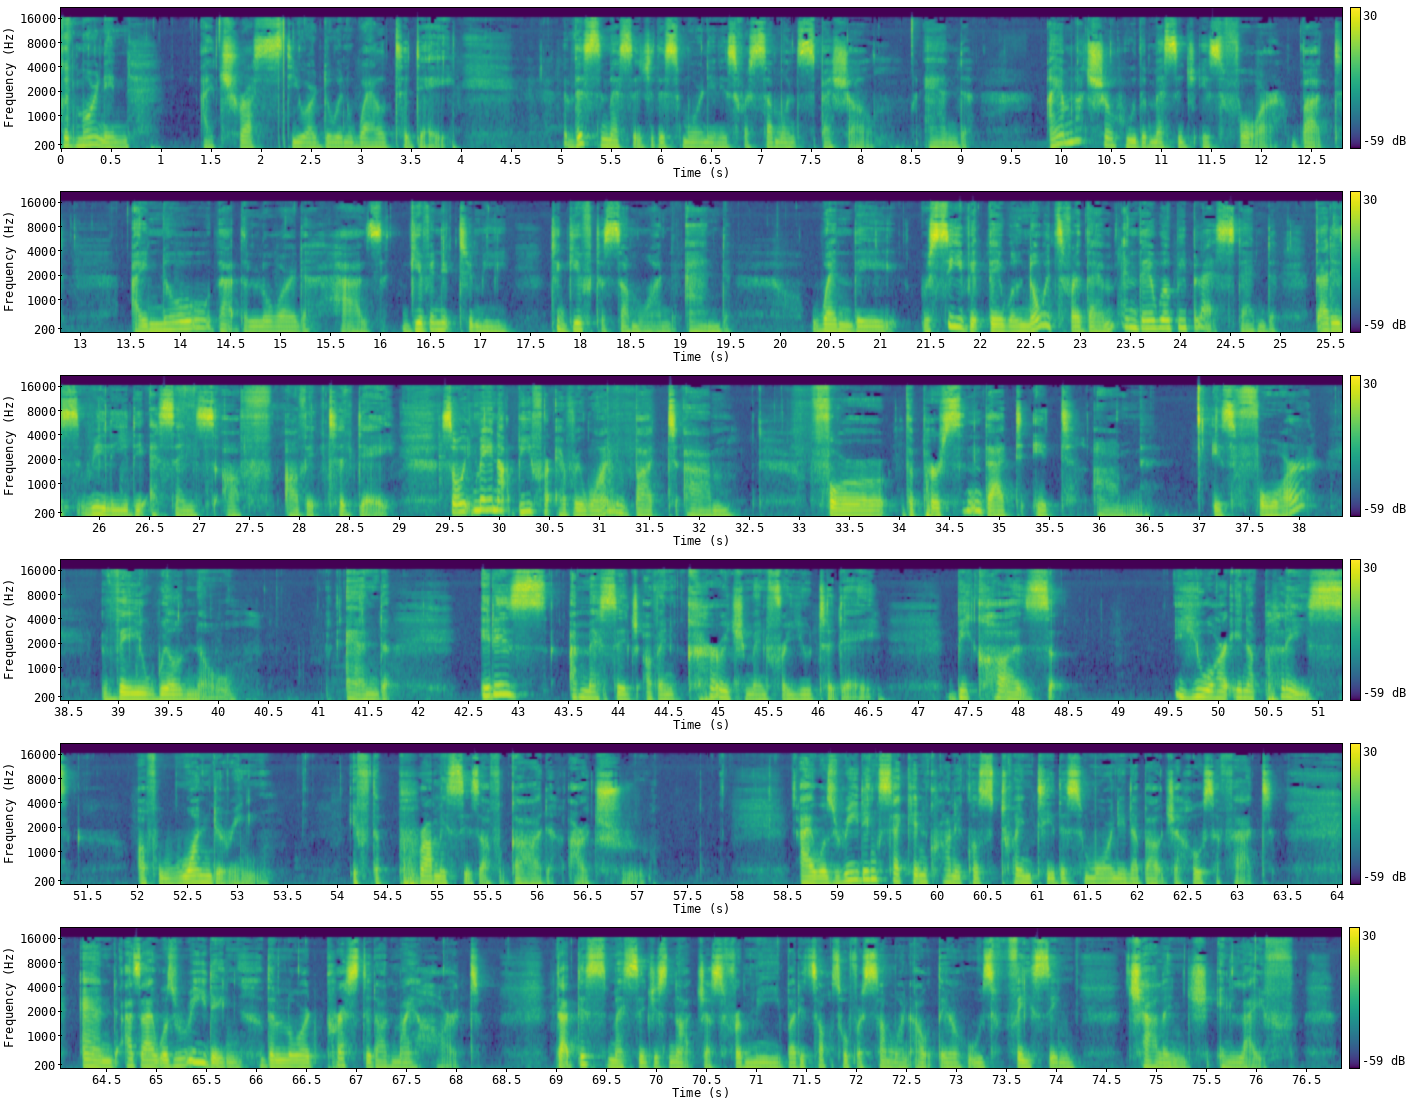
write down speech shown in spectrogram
Good morning. I trust you are doing well today. This message this morning is for someone special, and I am not sure who the message is for, but I know that the Lord has given it to me to give to someone, and when they receive it, they will know it's for them and they will be blessed. And that is really the essence of, of it today. So it may not be for everyone, but um, for the person that it um, is for, they will know. And it is a message of encouragement for you today because you are in a place of wondering if the promises of God are true. I was reading Second Chronicles 20 this morning about Jehoshaphat. And as I was reading, the Lord pressed it on my heart that this message is not just for me, but it's also for someone out there who's facing challenge in life.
